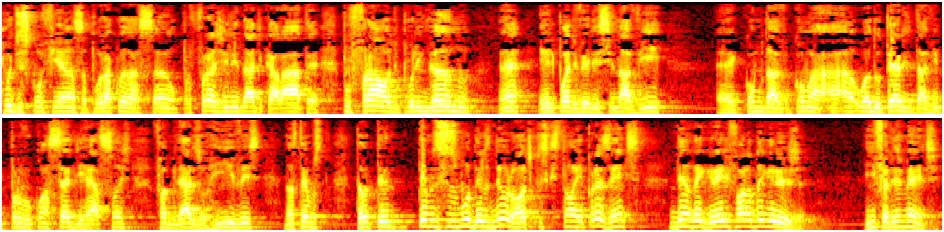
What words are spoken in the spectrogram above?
por desconfiança, por acusação, por fragilidade de caráter, por fraude, por engano. Né? E gente pode ver isso em Davi, é, como, Davi, como a, a, o adultério de Davi provocou uma série de reações familiares horríveis. Nós temos então tem, temos esses modelos neuróticos que estão aí presentes dentro da igreja e fora da igreja. Infelizmente,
